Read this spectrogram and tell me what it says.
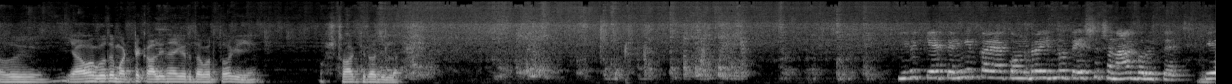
ಅದು ಯಾವಾಗ ಹೋದ್ರೆ ಮೊಟ್ಟೆ ಖಾಲಿನಾಗಿರುತ್ತೆ ಹೊರತಾಗಿ ಸ್ಟಾಕ್ ಇರೋದಿಲ್ಲ. ಇದಕ್ಕೆ ತೆಂಗಿನಕಾಯಿ ಹಾಕೊಂಡ್ರೆ ಇನ್ನೂ ಟೇಸ್ಟ್ ಚೆನ್ನಾಗಿ ಬರುತ್ತೆ. ಈಗ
